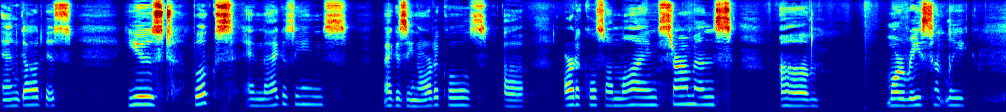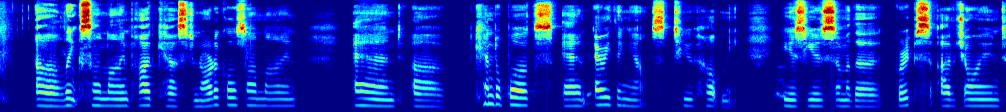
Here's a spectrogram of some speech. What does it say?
And God has used books and magazines, magazine articles, uh, articles online, sermons, um, more recently, uh, links online, podcasts, and articles online, and uh, Kindle books and everything else to help me. He has used some of the groups I've joined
